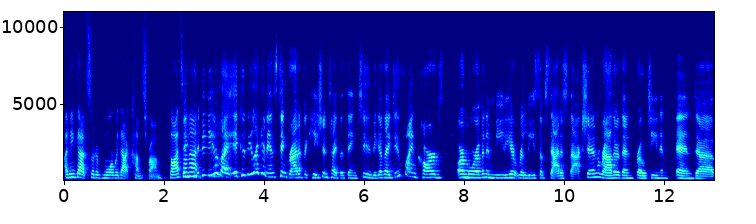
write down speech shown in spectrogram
I think that's sort of more where that comes from. Thoughts on it that? Could be like it could be like an instant gratification type of thing too, because I do find carbs are more of an immediate release of satisfaction rather than protein and and uh,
